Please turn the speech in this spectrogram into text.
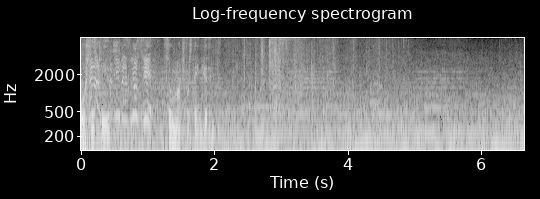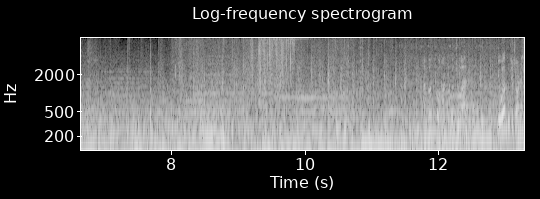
Course is clear. So much for staying hidden. You want to join us?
